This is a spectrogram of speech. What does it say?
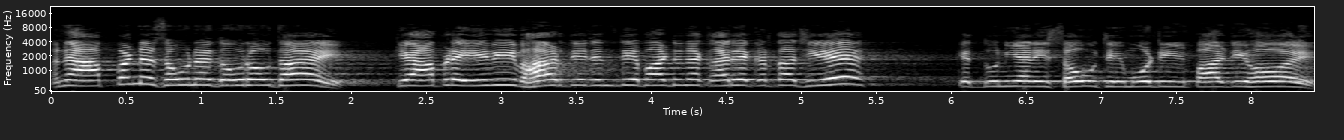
અને આપણને સૌને ગૌરવ થાય કે આપણે એવી ભારતીય જનતા પાર્ટીના કાર્યકર્તા છીએ કે દુનિયાની સૌથી મોટી પાર્ટી હોય,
